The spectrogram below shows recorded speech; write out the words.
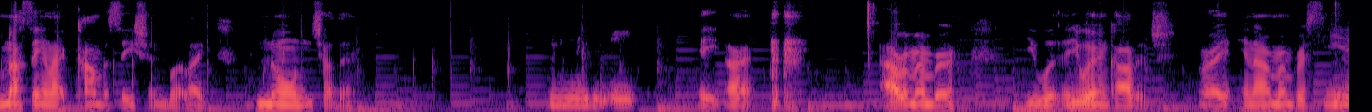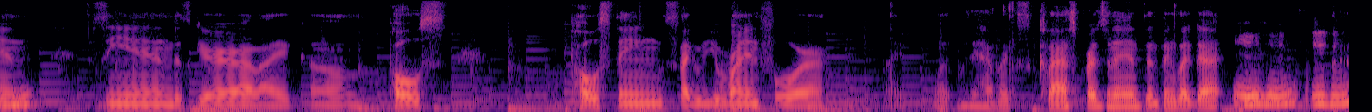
i'm not saying like conversation but like known each other maybe eight eight all right I remember you were you were in college, right? And I remember seeing mm-hmm. seeing this girl like um, post post things like you running for like what, what do they have like class president and things like that. Mm-hmm. Mm-hmm.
